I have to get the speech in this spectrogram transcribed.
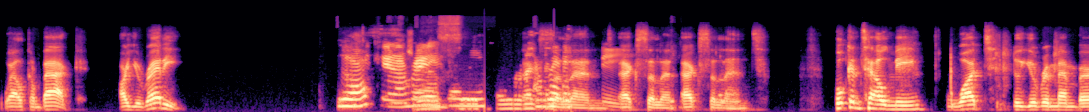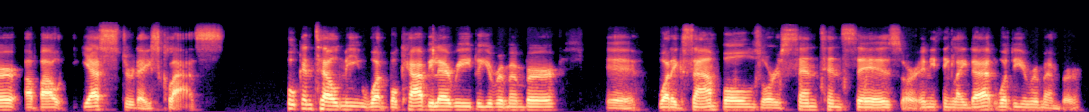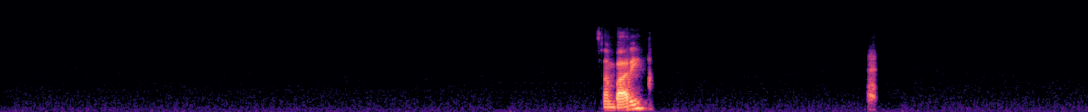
Welcome back. Are you ready? Yes. Sir, I'm ready. Yes. Ready. ready. Excellent, excellent, excellent. Who can tell me what do you remember about yesterday's class? Who can tell me what vocabulary do you remember? Eh, what examples or sentences or anything like that? What do you remember? Somebody?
